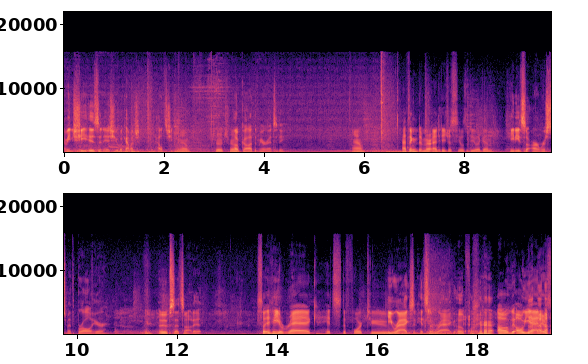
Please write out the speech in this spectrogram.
I mean, she is an issue. Look how much health she. Yeah. True. True. Oh god, the mirror entity. Yeah. I think the mirror entity just seals the deal again. He needs the armor smith brawl here. Oops, that's not it. So if he rag hits the four two. He rags and hits the rag. Hopefully, oh oh yeah. There's.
